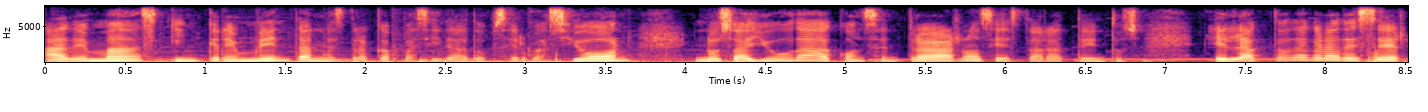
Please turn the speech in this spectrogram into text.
Además, incrementa nuestra capacidad de observación, nos ayuda a concentrarnos y a estar atentos. El acto de agradecer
